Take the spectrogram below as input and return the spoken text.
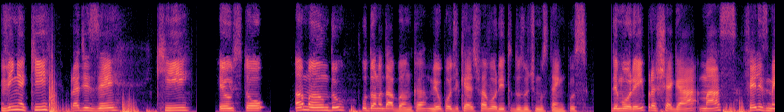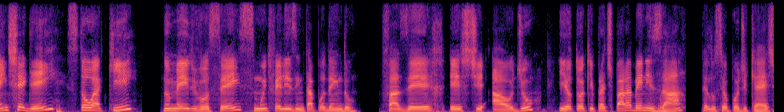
vim aqui para dizer que eu estou amando o Dona da Banca, meu podcast favorito dos últimos tempos. Demorei para chegar, mas felizmente cheguei. Estou aqui no meio de vocês, muito feliz em estar tá podendo fazer este áudio. E eu tô aqui para te parabenizar pelo seu podcast.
